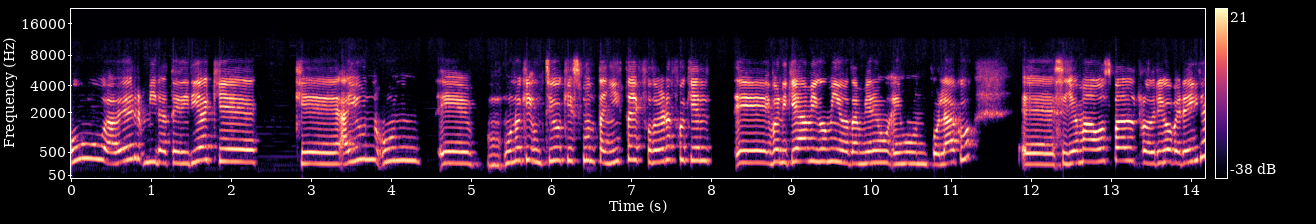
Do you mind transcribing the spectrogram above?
Uh, a ver, mira, te diría que, que hay un, un, eh, uno que, un chico que es montañista y fotógrafo que él, eh, bueno, y que es amigo mío también, es un, es un polaco, eh, se llama Oswald Rodrigo Pereira.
